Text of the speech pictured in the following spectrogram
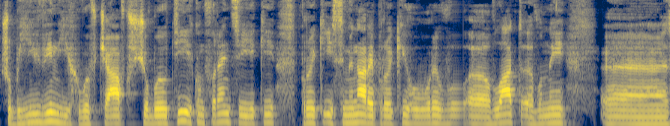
щоб він їх вивчав, щоб ті конференції, які про які і семінари, про які говорив е, Влад, вони е,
